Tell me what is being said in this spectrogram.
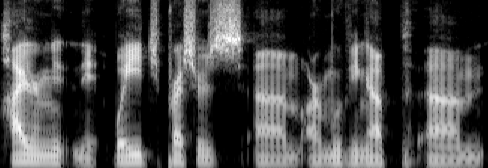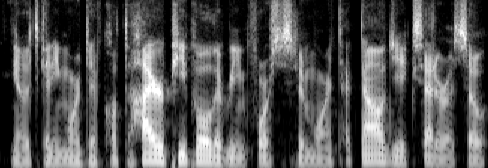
hiring wage pressures um, are moving up. Um, you know, it's getting more difficult to hire people. They're being forced to spend more on technology, et cetera. So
